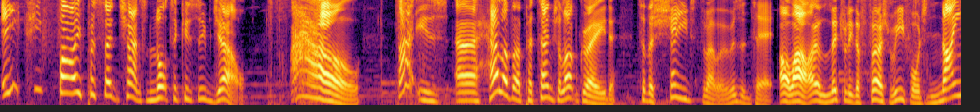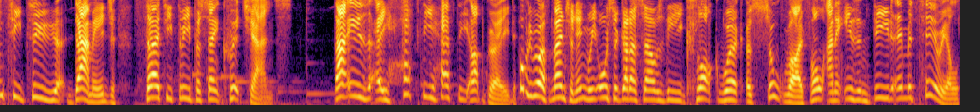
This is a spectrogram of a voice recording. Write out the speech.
85% chance not to consume gel. Wow. That is a hell of a potential upgrade to the Shade Thrower, isn't it? Oh, wow. Oh, literally the first Reforged. 92 damage, 33% crit chance. That is a hefty, hefty upgrade. Probably worth mentioning, we also got ourselves the Clockwork Assault Rifle, and it is indeed a material.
